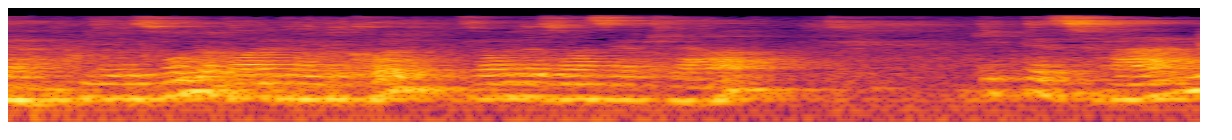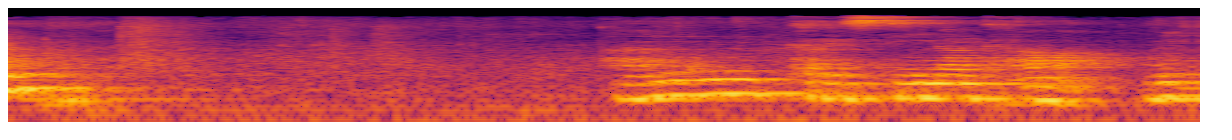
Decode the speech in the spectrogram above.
Sehr für das wunderbare Protokoll. Ich glaube, das war sehr klar. Gibt es Fragen an Christina Kramer? Nicht?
